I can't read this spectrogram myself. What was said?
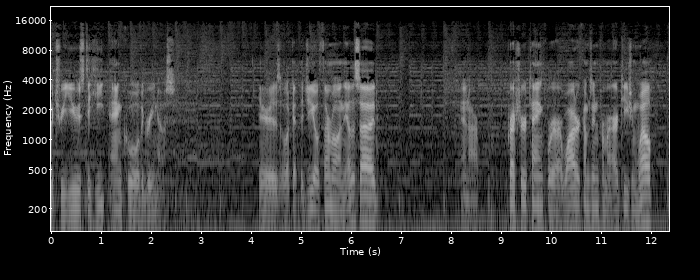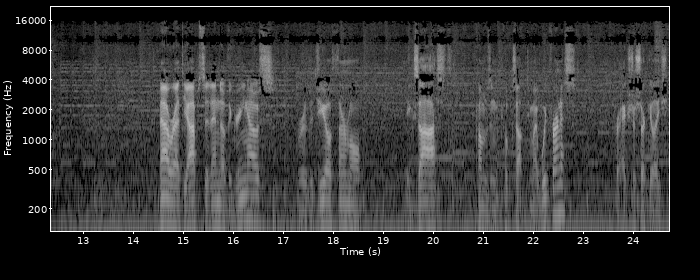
which we use to heat and cool the greenhouse. Here is a look at the geothermal on the other side and our pressure tank where our water comes in from our artesian well. Now we're at the opposite end of the greenhouse where the geothermal exhaust comes and hooks up to my wood furnace for extra circulation.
